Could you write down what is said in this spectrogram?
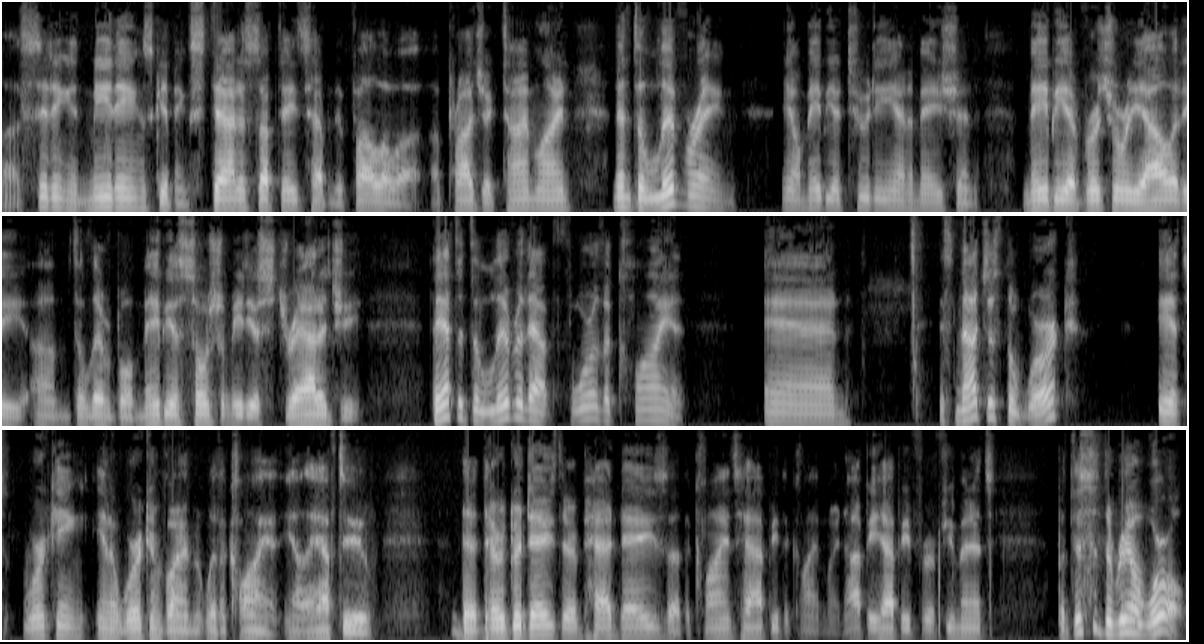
uh, sitting in meetings, giving status updates, having to follow a, a project timeline, then delivering, you know, maybe a 2D animation, maybe a virtual reality um, deliverable, maybe a social media strategy. They have to deliver that for the client. And it's not just the work; it's working in a work environment with a client. You know, they have to. There, there are good days, there are bad days. Uh, the client's happy, the client might not be happy for a few minutes, but this is the real world.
